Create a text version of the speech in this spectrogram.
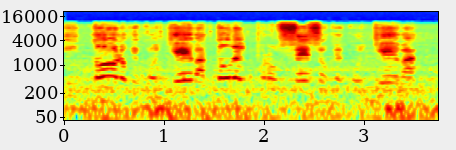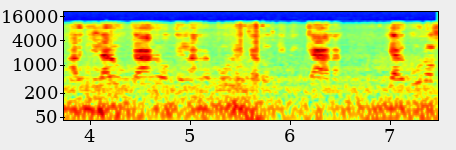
y todo lo que conlleva, todo el proceso que conlleva alquilar un carro en la República Dominicana y algunos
